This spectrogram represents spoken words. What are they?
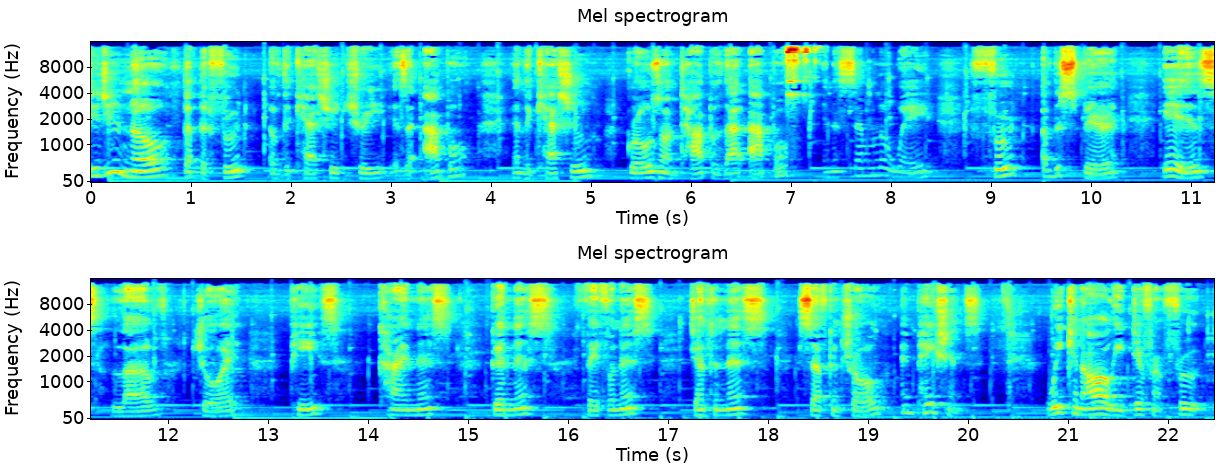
did you know that the fruit of the cashew tree is an apple and the cashew grows on top of that apple? In a similar way, fruit of the Spirit is love, joy, peace, kindness, goodness, faithfulness, gentleness, self control, and patience. We can all eat different fruit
